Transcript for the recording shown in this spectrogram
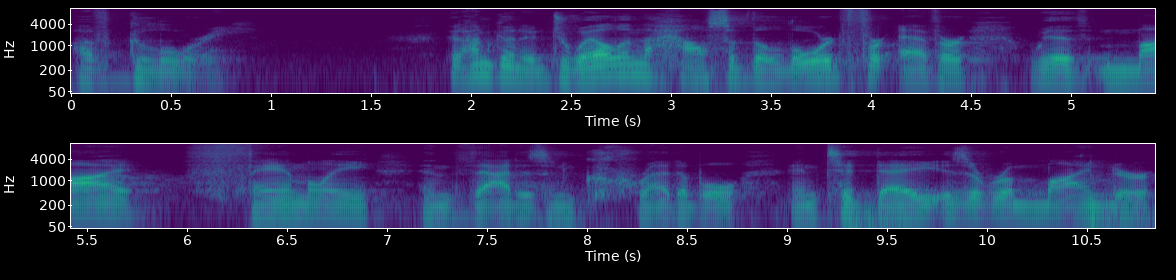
of glory. That I'm going to dwell in the house of the Lord forever with my family, and that is incredible. And today is a reminder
